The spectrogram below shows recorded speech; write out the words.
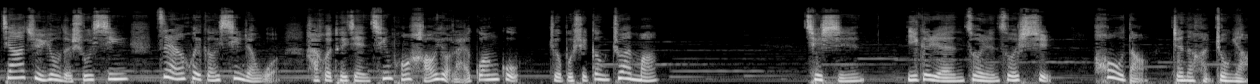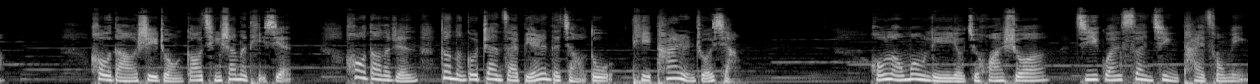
家具用的舒心，自然会更信任我，还会推荐亲朋好友来光顾，这不是更赚吗？”确实。一个人做人做事，厚道真的很重要。厚道是一种高情商的体现，厚道的人更能够站在别人的角度替他人着想。《红楼梦》里有句话说：“机关算尽太聪明，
